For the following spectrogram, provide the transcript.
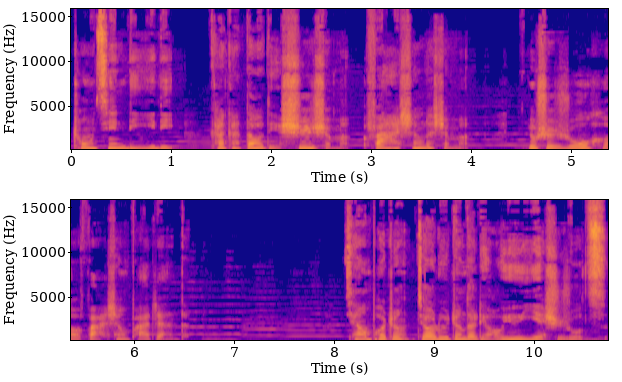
重新理一理，看看到底是什么发生了什么，又是如何发生发展的。强迫症、焦虑症的疗愈也是如此，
